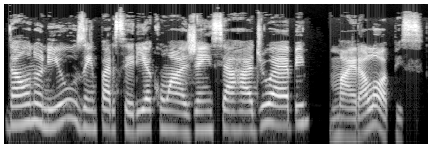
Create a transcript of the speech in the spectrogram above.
Da ONU News, em parceria com a agência Rádio Web, Mayra Lopes.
